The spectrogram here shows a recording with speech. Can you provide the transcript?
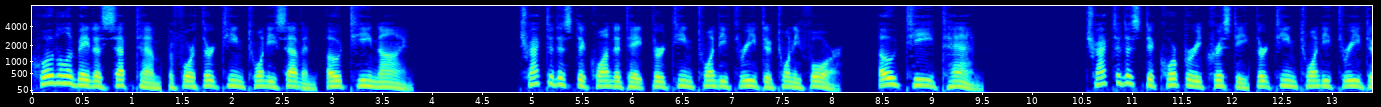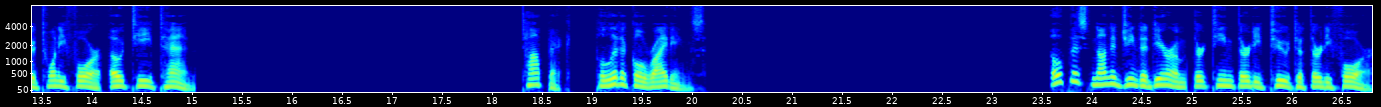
Quodlibeta septem before 1327 OT 9 Tractatus de Quantitate 1323 to 24 OT 10 Tractatus de Corpore Christi 1323–24, OT 10 Topic: Political writings. Opus Nonagentidarum 1332–34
